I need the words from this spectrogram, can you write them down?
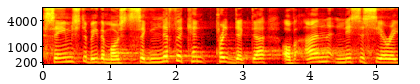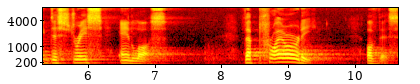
seems to be the most significant predictor of unnecessary distress and loss. The priority of this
